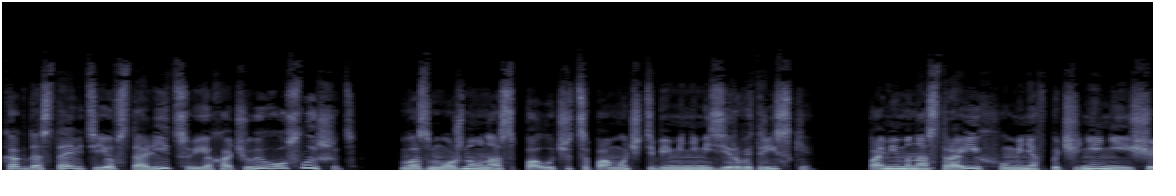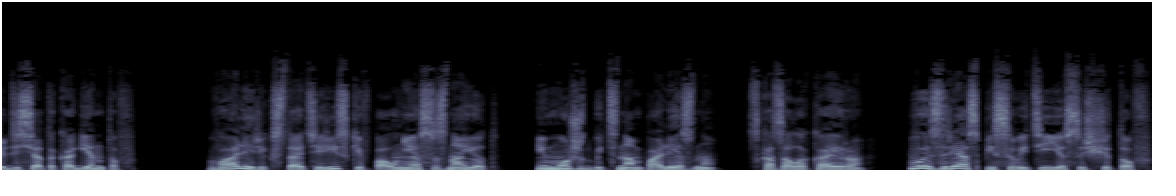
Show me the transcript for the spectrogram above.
Как доставить ее в столицу, я хочу его услышать. Возможно, у нас получится помочь тебе минимизировать риски. Помимо нас троих, у меня в подчинении еще десяток агентов. Валери, кстати, риски вполне осознает. И, может быть, нам полезно», — сказала Кайра. «Вы зря списываете ее со счетов».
